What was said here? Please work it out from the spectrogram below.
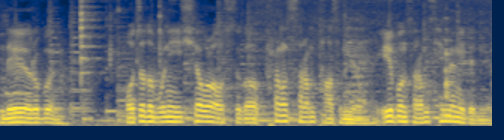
네 여러분 어쩌다 보니 쉐어하우스가 프랑스 사람 5명 일본 사람 3명이 됐네요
